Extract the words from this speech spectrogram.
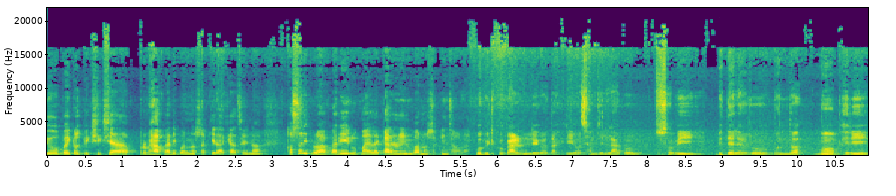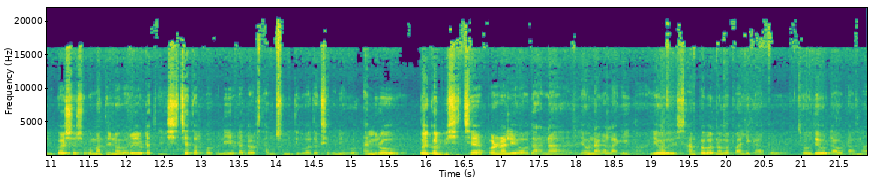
यो वैकल्पिक शिक्षा प्रभावकारी बन्न सकिरहेका छैन कसरी प्रभावकारी रूपमा यसलाई कार्यान्वयन गर्न सकिन्छ होला? कोभिडको कारणले गर्दाखेरि अछाम जिल्लाको सबै विद्यालयहरू बन्द। म फेरि गैर मात्रै नभएर एउटा शिक्षातर्फ पनि एउटा व्यवस्थापन समितिको अध्यक्ष पनि हो। हाम्रो वैकल्पिक शिक्षा प्रणाली अवधारणा ल्याउनका लागि। यो सात बगर नगरपालिकाको चौधवटा वटामा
